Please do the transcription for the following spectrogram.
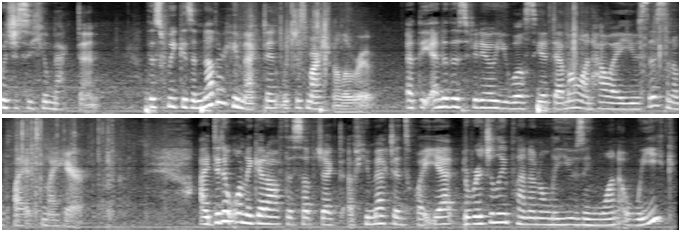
which is a humectant. This week is another humectant, which is marshmallow root. At the end of this video, you will see a demo on how I use this and apply it to my hair. I didn't want to get off the subject of humectants quite yet. Originally planned on only using one a week,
